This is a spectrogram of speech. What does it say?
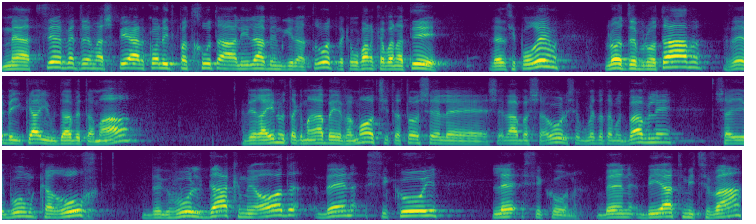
מעצבת ומשפיעה על כל התפתחות העלילה במגילת רות וכמובן כוונתי לאיזה סיפורים? לוט ובנותיו ובעיקר יהודה ותמר וראינו את הגמרא ביבמות, שיטתו של, של אבא שאול, שמובאת בתלמוד בבלי, שהייבום כרוך בגבול דק מאוד בין סיכוי לסיכון, בין ביאת מצווה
